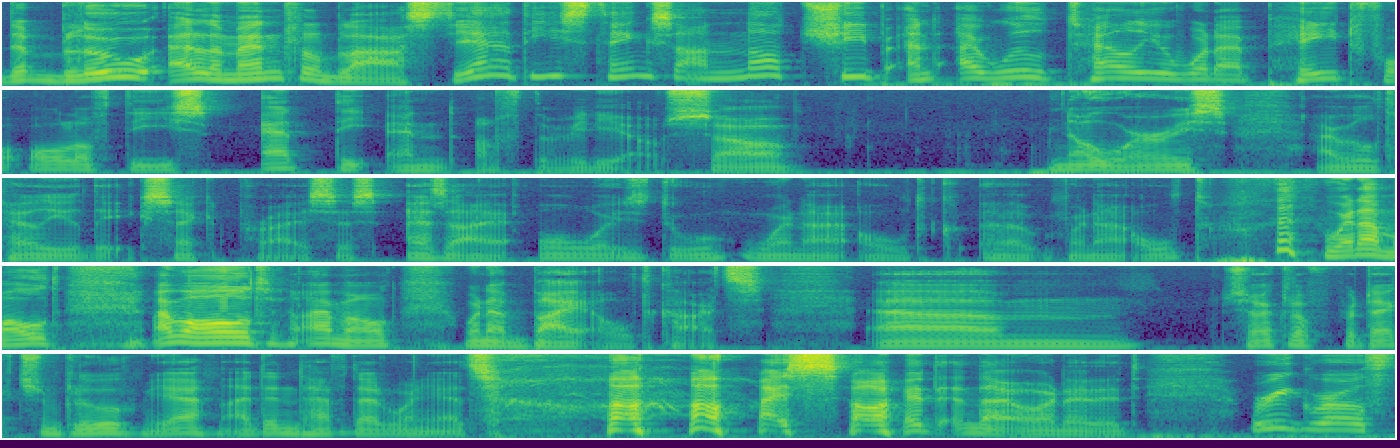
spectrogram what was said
The Blue Elemental Blast. Yeah, these things are not cheap and I will tell you what I paid for all of these at the end of the video. So no worries, I will tell you the exact prices as I always do when I old uh, when I old when I'm old I'm old I'm old when I buy old cards. Um, Circle of Protection Blue. Yeah, I didn't have that one yet. So I saw it and I ordered it. Regrowth,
